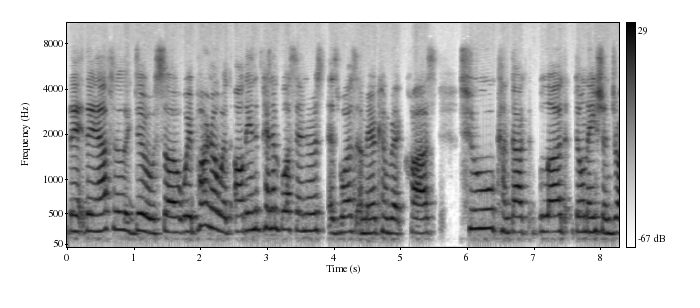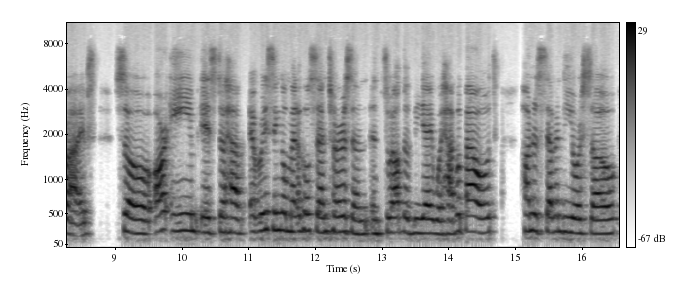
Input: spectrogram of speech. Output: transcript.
They, they absolutely do. So we partner with all the independent blood centers as well as American Red Cross to conduct blood donation drives. So our aim is to have every single medical centers and, and throughout the VA, we have about 170 or so,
